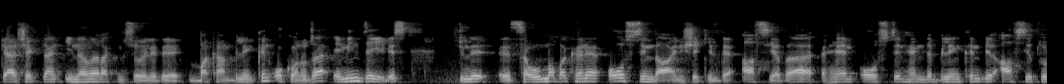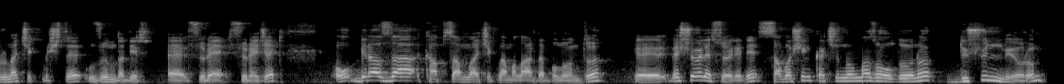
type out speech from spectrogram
gerçekten inanarak mı söyledi Bakan Blinken? O konuda emin değiliz. Şimdi e, Savunma Bakanı Austin de aynı şekilde Asya'da hem Austin hem de Blinken bir Asya turuna çıkmıştı. Uzun da bir e, süre sürecek. O biraz daha kapsamlı açıklamalarda bulundu. E, ve şöyle söyledi, savaşın kaçınılmaz olduğunu düşünmüyorum.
